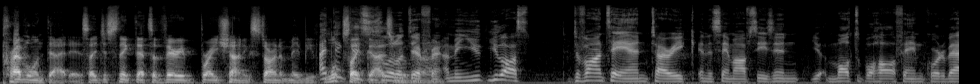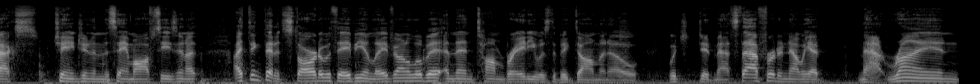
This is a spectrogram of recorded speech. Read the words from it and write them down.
prevalent that is. I just think that's a very bright shining star, and it maybe I looks think like this guys is a little different. around. I mean, you you lost Davante and Tyreek in the same offseason. Multiple Hall of Fame quarterbacks changing in the same offseason. I I think that it started with AB and Le'Veon a little bit, and then Tom Brady was the big domino, which did Matt Stafford, and now we had Matt Ryan,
